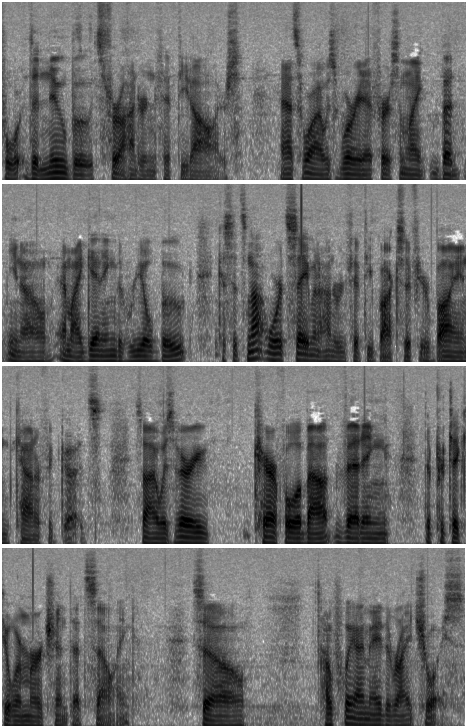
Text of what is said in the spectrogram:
for the new boots for $150. That's where I was worried at first. I'm like, but you know, am I getting the real boot? Because it's not worth saving 150 bucks if you're buying counterfeit goods. So I was very careful about vetting the particular merchant that's selling. So hopefully I made the right choice.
